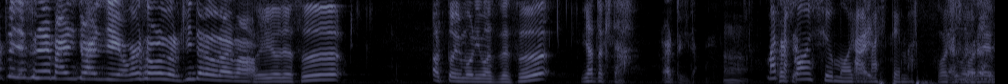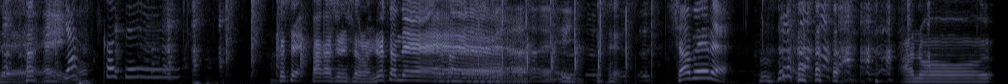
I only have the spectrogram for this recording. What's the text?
暑いですね毎日毎日。おかげさまで金太でございます。上与です。あっという森松です。やっと来た。やってきた。また今週もお邪魔してます。今週もしくお願いではい。やすこです。そしてパーカッショニストの広瀬さんです。喋れ。あのー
